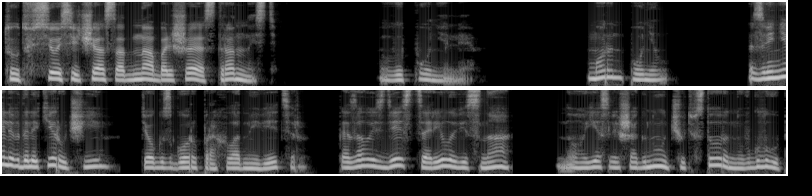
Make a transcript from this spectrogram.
Тут все сейчас одна большая странность. Вы поняли. Моран понял. Звенели вдалеке ручьи, тёк с гор прохладный ветер. Казалось, здесь царила весна, но если шагнуть чуть в сторону, вглубь,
